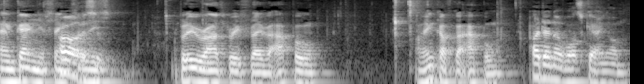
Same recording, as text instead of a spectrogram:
And again, you're saying Oh, some of this these is. blue raspberry flavour, apple. I think I've got apple. I don't know what's going on.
